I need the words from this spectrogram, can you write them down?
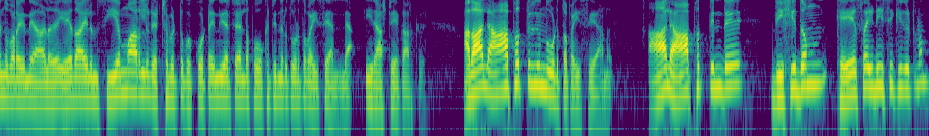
എന്ന് പറയുന്ന ആൾ ഏതായാലും സി എം ആറിൽ രക്ഷപ്പെട്ട് പൊക്കോട്ടെ എന്ന് വിചാരിച്ച അയാളുടെ പോക്കറ്റിൽ നിന്ന് കൊടുത്ത പൈസയല്ല ഈ രാഷ്ട്രീയക്കാർക്ക്. അത് ആ ലാഭത്തിൽ നിന്ന് കൊടുത്ത പൈസയാണ്. ആ ലാഭത്തിന്റെ വിഹിതം കെ എസ് ഐ ഡി സിക്ക് കിട്ടണം.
